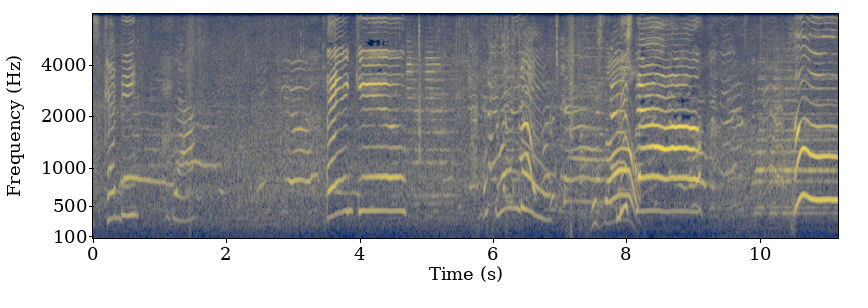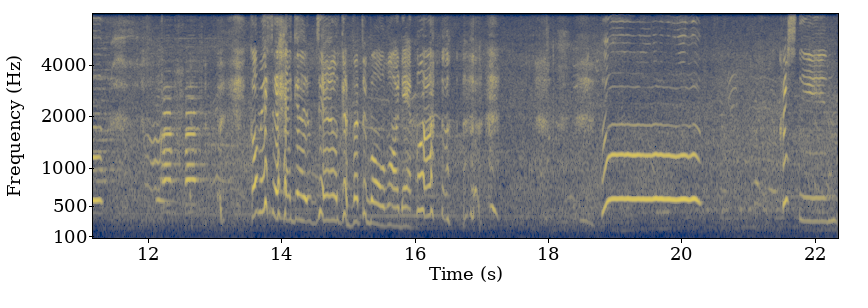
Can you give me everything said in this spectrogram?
It's candy. Yeah. Thank you. It's windy. Miss Miss Đào. Woo! Có mấy xe xe convertible ngồi đẹp quá. Woo! Christine.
